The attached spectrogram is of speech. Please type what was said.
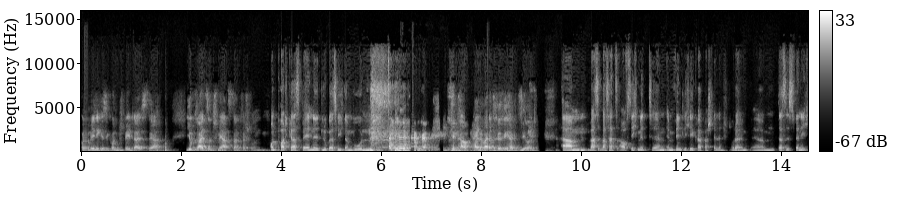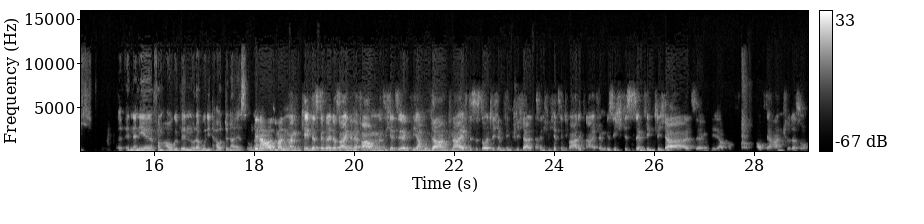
und wenige Sekunden später ist der Juckreiz und Schmerz dann verschwunden. Und Podcast beendet, Lukas liegt am Boden. genau, keine weitere Reaktion. Ähm, was was hat es auf sich mit ähm, empfindliche Körperstelle? Oder ähm, das ist, wenn ich in der Nähe vom Auge bin oder wo die Haut dünner ist? Oder? Genau, also man, man kennt das ja vielleicht aus eigenen Erfahrungen. Wenn man sich jetzt irgendwie am Unterarm kneift, ist es deutlich empfindlicher, als wenn ich mich jetzt in die Wade kneife. Im Gesicht ist es empfindlicher als irgendwie auf, auf, auf der Hand oder so.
